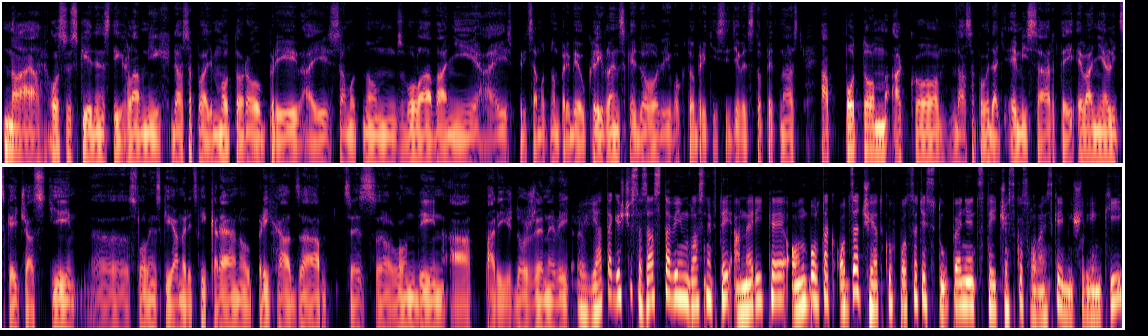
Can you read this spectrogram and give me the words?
No a Osusky jeden z tých hlavných, dá sa povedať, motorov pri aj samotnom zvolávaní, aj pri samotnom priebehu Clevelandskej dohody v oktobri 1915 a potom ako, dá sa povedať, emisár tej evanielickej časti e, slovenských amerických krajanov prichádza cez Londýn a Paríž do Ženevy. Ja tak ešte sa zastavím vlastne v tej Amerike. On bol tak od začiatku v podstate stúpenec tej československej myšlienky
